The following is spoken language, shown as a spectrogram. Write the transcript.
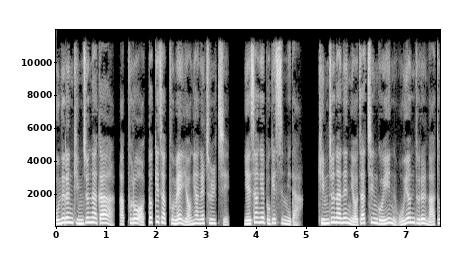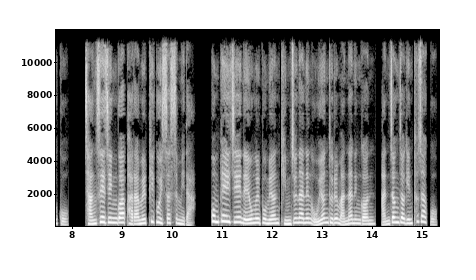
오늘은 김준하가 앞으로 어떻게 작품에 영향을 줄지 예상해 보겠습니다. 김준하는 여자친구인 오연두를 놔두고 장세진과 바람을 피고 있었습니다. 홈페이지의 내용을 보면 김준하는 오연두를 만나는 건 안정적인 투자고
